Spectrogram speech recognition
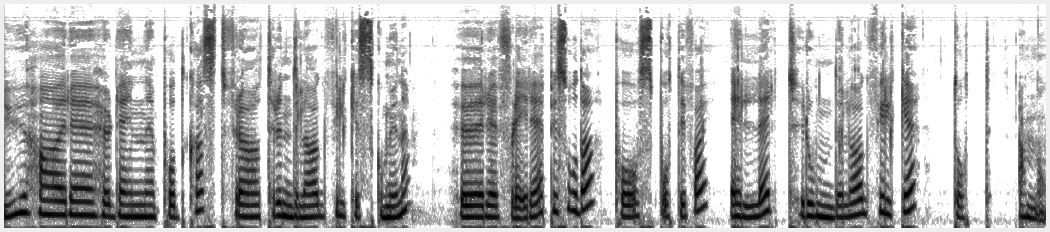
Du har eh, hørt en podkast fra Trøndelag fylkeskommune. Hør flere episoder på Spotify eller trondelagfylket.no.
